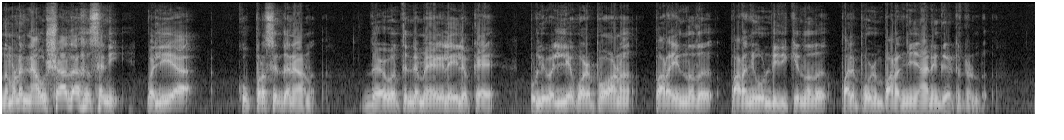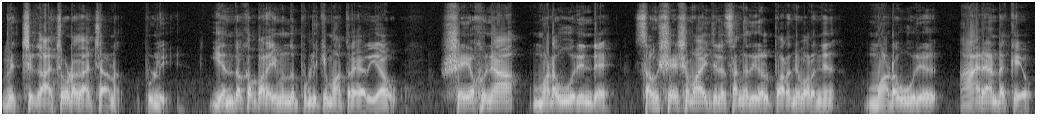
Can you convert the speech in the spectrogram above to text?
നമ്മുടെ നൗഷാദ ഹസനി വലിയ കുപ്രസിദ്ധനാണ്. ദൈവത്തിന്റെ മേഖലയിലൊക്കെ പുള്ളി വലിയ കുഴപ്പമാണ് പറയുന്നത് പറഞ്ഞുകൊണ്ടിരിക്കുന്നത് പലപ്പോഴും പറഞ്ഞ് ഞാനും കേട്ടിട്ടുണ്ട്. വെച്ച് കാച്ചോടെ കാച്ചാണ് പുള്ളി. എന്തൊക്കെ പറയുമെന്ന് പുള്ളിക്ക് മാത്രമേ അറിയാവൂ. ഷേഹുന മടവൂരിന്റെ സവിശേഷമായ ചില സംഗതികൾ പറഞ്ഞു പറഞ്ഞ് മടവൂര് ആരാണ്ടൊക്കെയോ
